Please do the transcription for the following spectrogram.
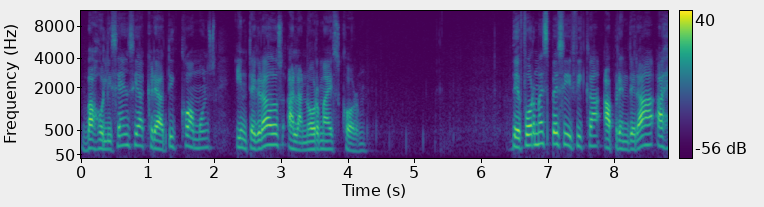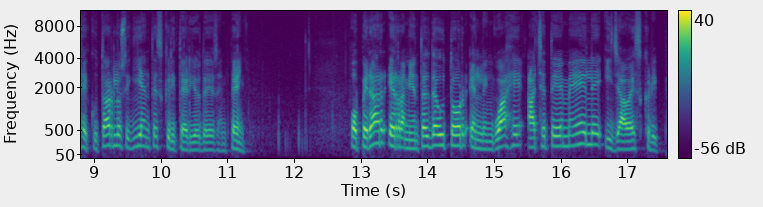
bajo licencia Creative Commons integrados a la norma SCORM. De forma específica, aprenderá a ejecutar los siguientes criterios de desempeño. Operar herramientas de autor en lenguaje HTML y JavaScript.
